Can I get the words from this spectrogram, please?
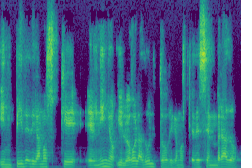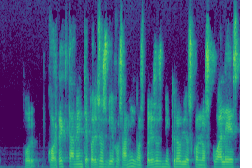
impide, digamos, que el niño y luego el adulto, digamos, quede sembrado correctamente por esos viejos amigos, por esos microbios con los cuales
